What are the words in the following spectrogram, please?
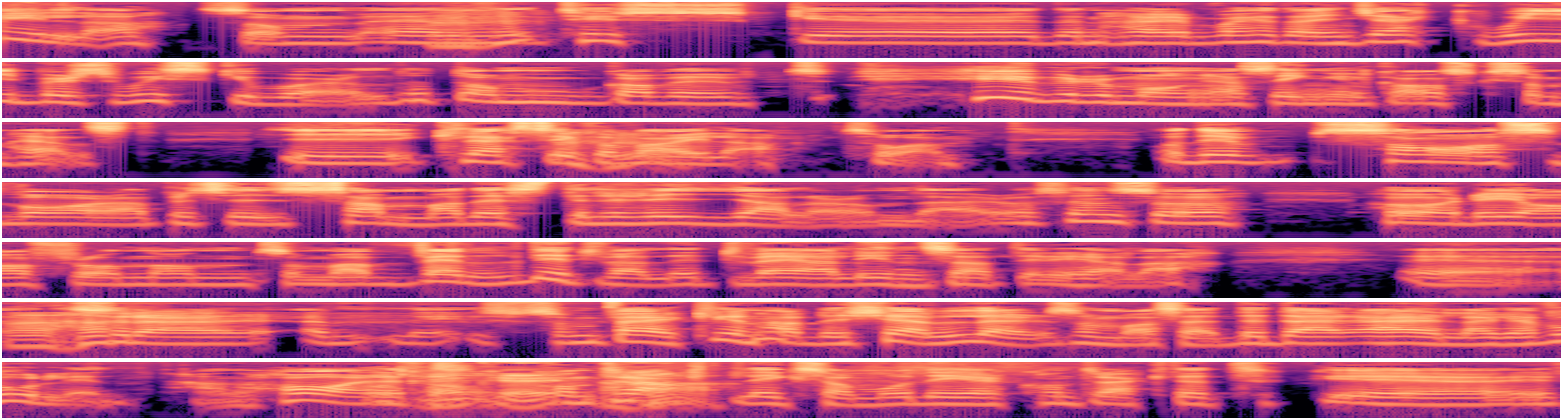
Isla. Som en Mhm. tysk, eh, den här, vad heter den, Jack Weebers Whiskey World. De gav ut hur många singelkask som helst i Classic Mhm. of Isla. Så. Och det sades vara precis samma destilleri alla de där. Och sen så hörde jag från någon som var väldigt, väldigt väl insatt i det hela. Eh, sådär, eh, som verkligen hade källor som var så här, det där är Lagavulin. Han har ett Okej. kontrakt Aha. liksom och det kontraktet eh,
